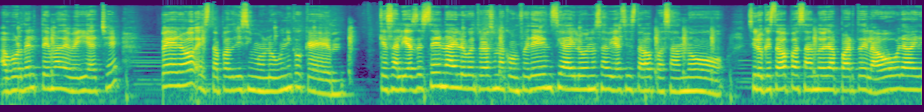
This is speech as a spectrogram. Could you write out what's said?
aborda el tema de VIH, pero está padrísimo. Lo único que que salías de escena y luego entrabas a una conferencia y luego no sabías si estaba pasando, si lo que estaba pasando era parte de la obra, era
